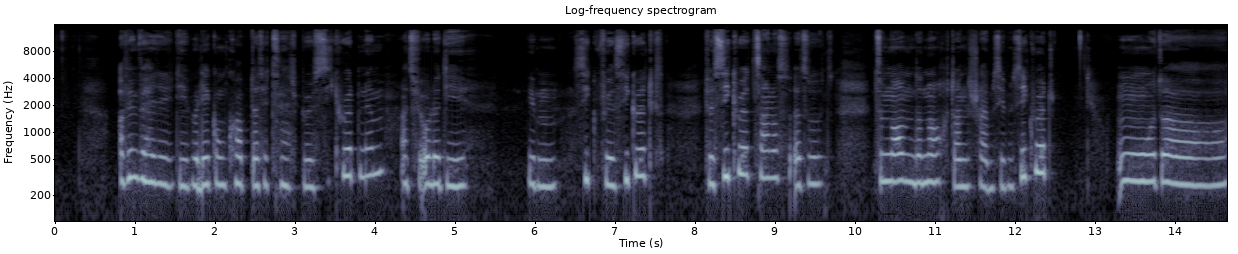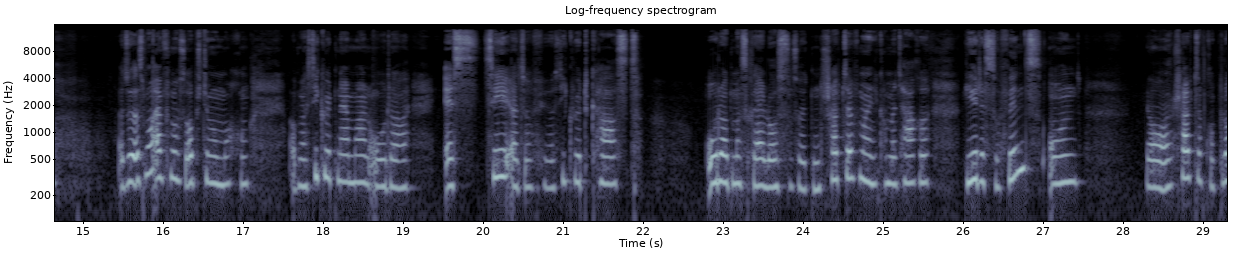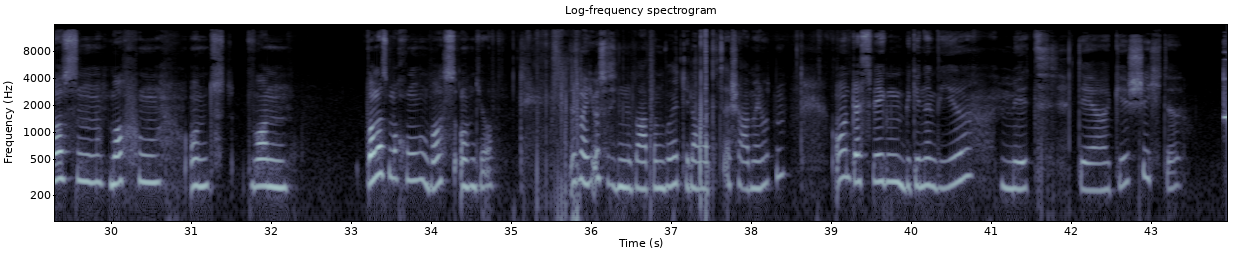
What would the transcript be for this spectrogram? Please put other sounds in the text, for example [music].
Auf jeden Fall hätte ich die Überlegung gehabt, dass ich zum Beispiel Secret nehme. Also für alle, die eben für Secret, für Secret sein, also zum Namen dann noch, dann schreiben sie eben Secret. Oder, also erstmal einfach mal so Abstimmung machen, ob man Secret nehmen oder SC, also für Secret Cast oder ob wir es gleich lassen sollten. Schreibt einfach mal in die Kommentare, wie ihr das so findet. Und ja, schreibt einfach lassen, machen und wann, wann wir es machen, was und ja. Das war nicht alles, was ich nicht labern wollte. Die labert jetzt erst schon Minuten. Und deswegen beginnen wir mit der Geschichte.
